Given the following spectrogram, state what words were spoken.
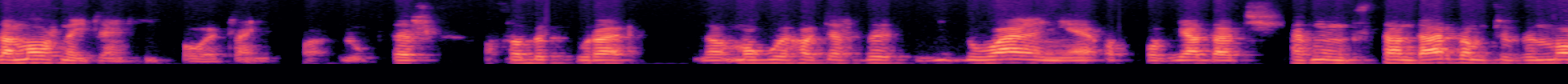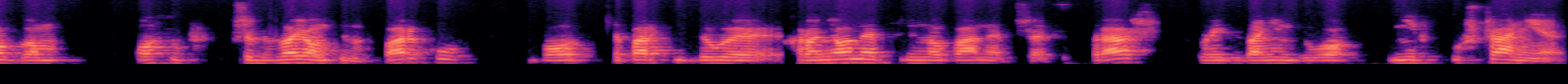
zamożnej części społeczeństwa lub też osoby, które no, mogły chociażby wizualnie odpowiadać pewnym standardom czy wymogom osób przebywających w parku, bo te parki były chronione, pilnowane przez straż, której zdaniem było niewpuszczanie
